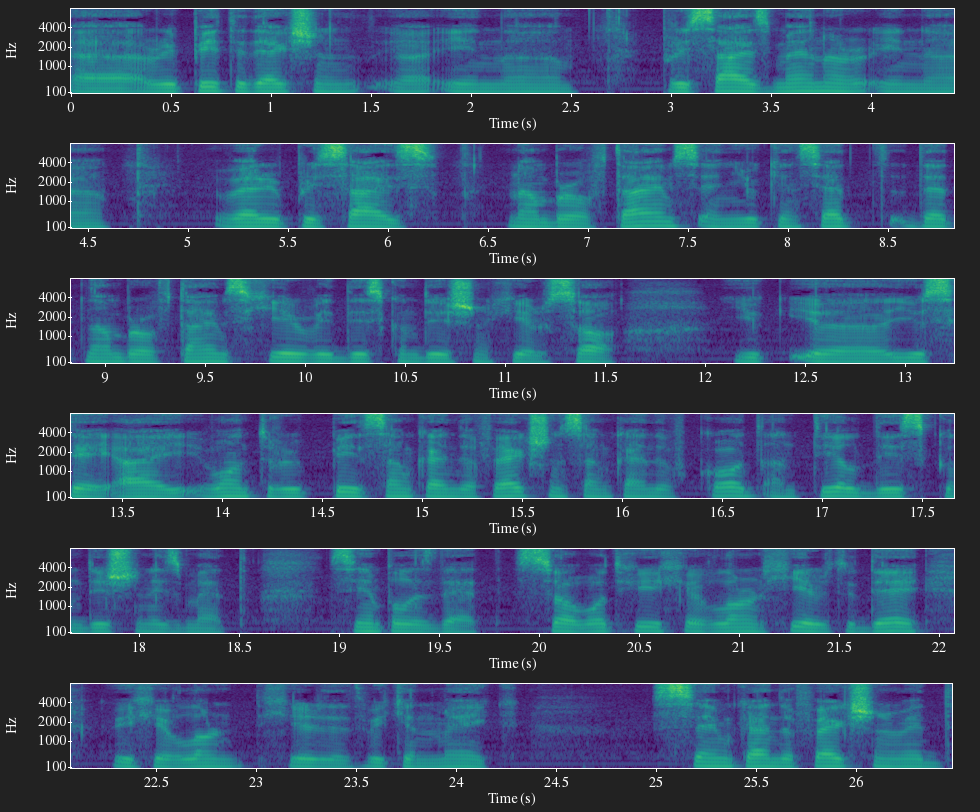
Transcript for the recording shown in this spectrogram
uh, repeated action uh, in a precise manner in a very precise number of times and you can set that number of times here with this condition here. So you uh, you say I want to repeat some kind of action, some kind of code until this condition is met. Simple as that. So what we have learned here today, we have learned here that we can make same kind of action with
